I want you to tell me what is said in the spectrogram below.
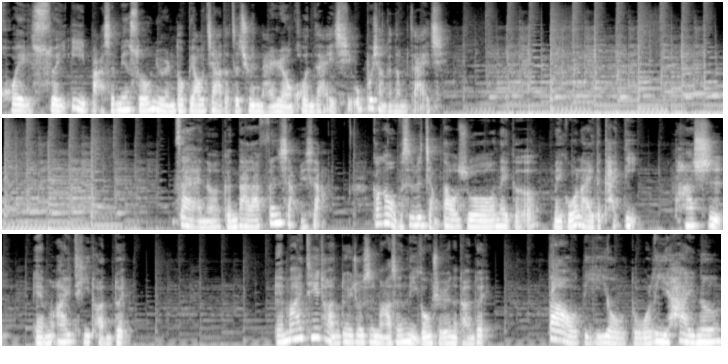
会随意把身边所有女人都标价的这群男人混在一起，我不想跟他们在一起。再来呢，跟大家分享一下，刚刚我不是不是讲到说那个美国来的凯蒂，她是 MIT 团队。MIT 团队就是麻省理工学院的团队，到底有多厉害呢？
